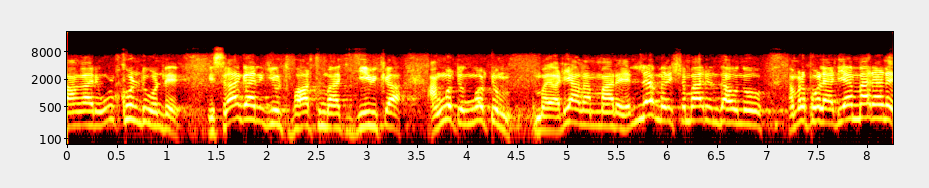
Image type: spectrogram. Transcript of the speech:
മാങ്ങാരം ഉൾക്കൊണ്ടുകൊണ്ട് ഇസ്ലാംകാരൻ പാർട്ടി മാറ്റി ജീവിക്കുക. അങ്ങോട്ടും ഇങ്ങോട്ടും അടിയാളന്മാരെ എല്ലാ മനുഷ്യന്മാരും എന്താവുന്നു? നമ്മളെപ്പോലെ അടിയന്മാരാണ്.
